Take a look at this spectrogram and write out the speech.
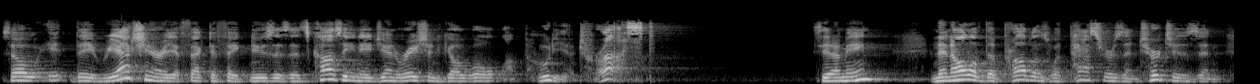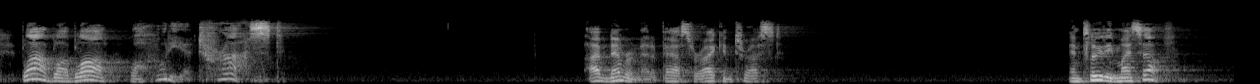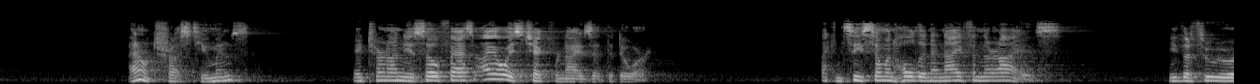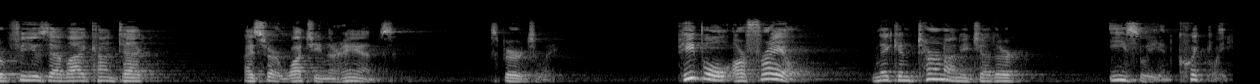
So it, the reactionary effect of fake news is it's causing a generation to go, well, who do you trust? See what I mean? And then all of the problems with pastors and churches and blah, blah, blah. Well, who do you trust? I've never met a pastor I can trust, including myself. I don't trust humans. They turn on you so fast. I always check for knives at the door. I can see someone holding a knife in their eyes. Either through refuse to have eye contact, I start watching their hands spiritually. People are frail and they can turn on each other easily and quickly.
